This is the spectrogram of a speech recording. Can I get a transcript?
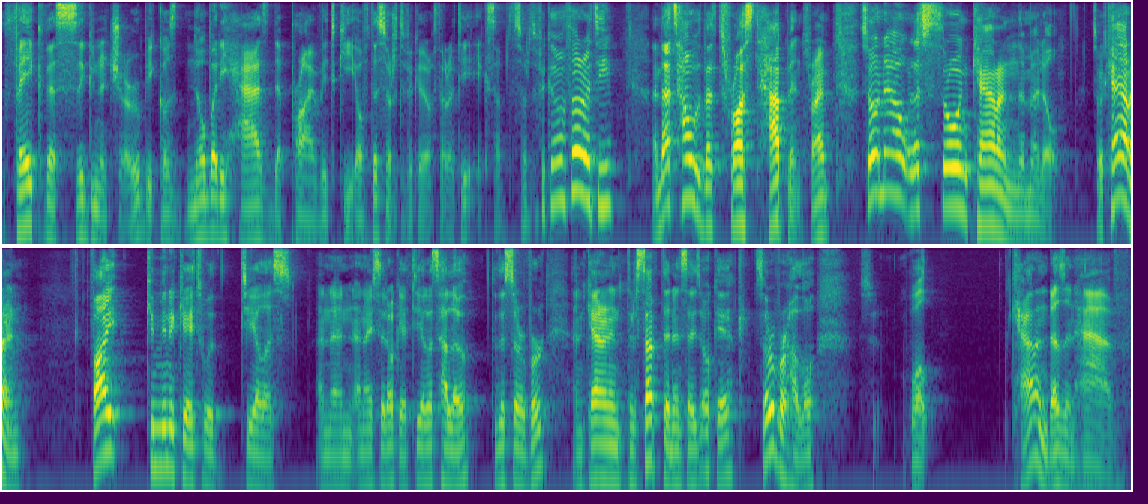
fake the signature because nobody has the private key of the certificate authority except the certificate authority. And that's how the trust happens, right? So now let's throw in Karen in the middle. So Karen, if I communicate with TLS and then and I said, okay, TLS hello to the server, and Karen intercepted and says, okay, server hello. So, well, Karen doesn't have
